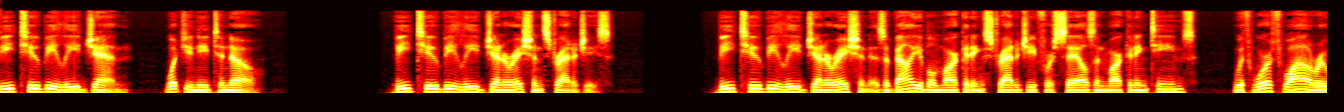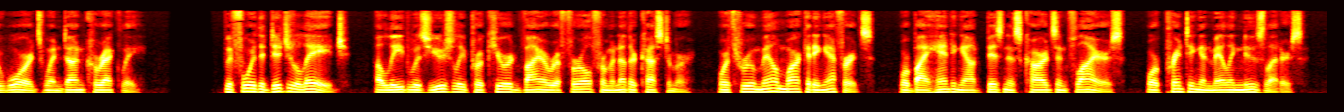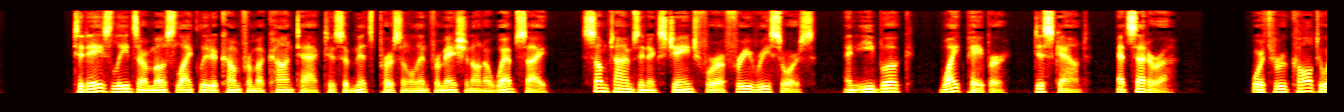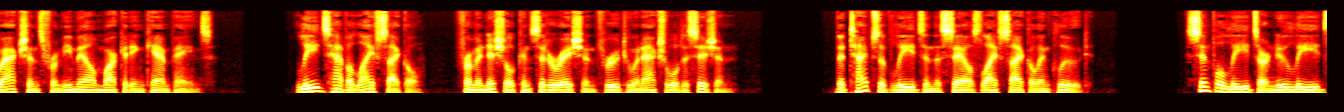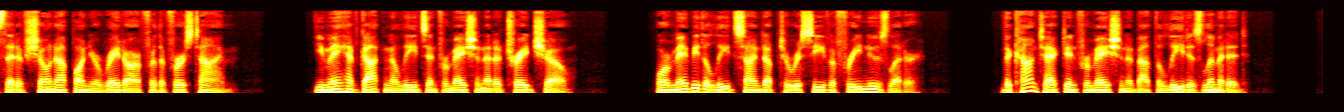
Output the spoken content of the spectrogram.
B2B Lead Gen What you need to know. B2B Lead Generation Strategies. B2B lead generation is a valuable marketing strategy for sales and marketing teams, with worthwhile rewards when done correctly. Before the digital age, a lead was usually procured via referral from another customer, or through mail marketing efforts, or by handing out business cards and flyers, or printing and mailing newsletters. Today's leads are most likely to come from a contact who submits personal information on a website, sometimes in exchange for a free resource, an e-book, white paper, discount, etc. Or through call to actions from email marketing campaigns. Leads have a life cycle, from initial consideration through to an actual decision. The types of leads in the sales life cycle include Simple leads are new leads that have shown up on your radar for the first time. You may have gotten a lead's information at a trade show. Or maybe the lead signed up to receive a free newsletter. The contact information about the lead is limited.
